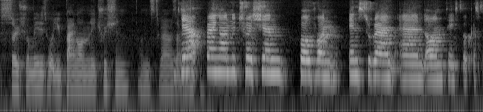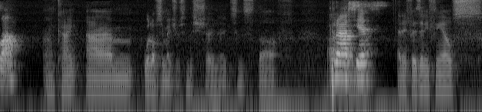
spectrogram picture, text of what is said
social medias? What you bang on nutrition on Instagram? Is that Yeah, right? Bang on Nutrition, both on Instagram and on Facebook as well. Okay. Um, we'll obviously make sure it's in the show notes and stuff. Um, Gracias. and if there's anything else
